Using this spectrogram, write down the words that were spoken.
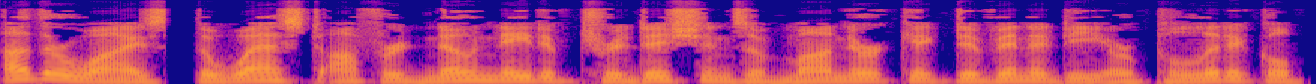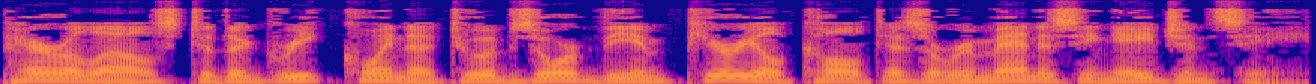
Otherwise, the West offered no native traditions of monarchic divinity or political parallels to the Greek koine to absorb the imperial cult as a Romanicing agency.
